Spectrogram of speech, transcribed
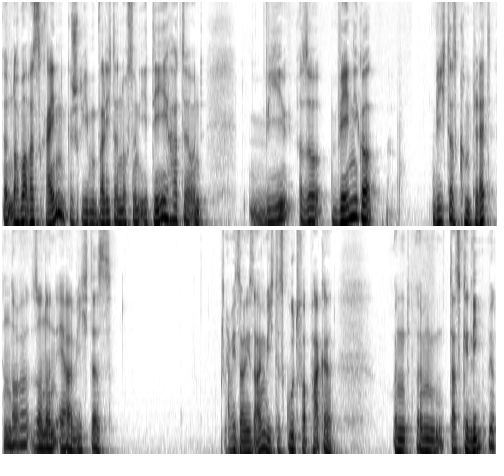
äh, nochmal was reingeschrieben, weil ich dann noch so eine Idee hatte und wie, also weniger, wie ich das komplett ändere, sondern eher, wie ich das wie soll ich sagen, wie ich das gut verpacke. Und ähm, das gelingt mir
